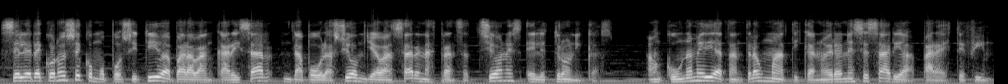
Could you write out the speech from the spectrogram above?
se le reconoce como positiva para bancarizar la población y avanzar en las transacciones electrónicas aunque una medida tan traumática no era necesaria para este fin.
